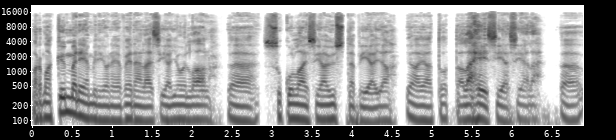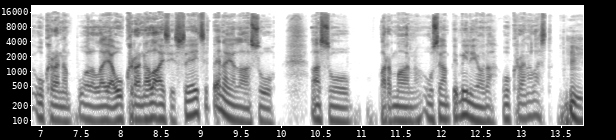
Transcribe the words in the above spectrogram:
varmaan kymmeniä miljoonia venäläisiä, joilla on ö, sukulaisia, ystäviä ja, ja, ja tota, läheisiä siellä ö, Ukrainan puolella ja ukrainalaisissa. Ja itse Venäjällä asuu, asuu varmaan useampi miljoona ukrainalaista. Hmm.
